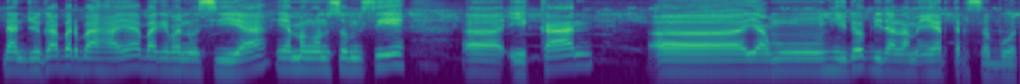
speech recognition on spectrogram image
dan juga berbahaya bagi manusia yang mengonsumsi eh, ikan eh, yang hidup di dalam air tersebut.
